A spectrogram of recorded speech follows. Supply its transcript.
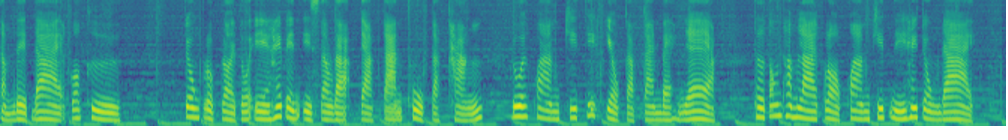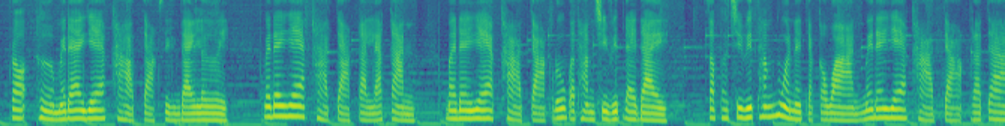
สำเร็จได้ก็คือ จงปลดปล่อยตัวเองให้เป็นอิสระจากการถูกกักขัง ด้วยความคิดที่เกี่ยวกับการแบ่งแยก เธอต้องทำลายกรอบความคิดนี้ให้จงได้ เพราะเธอไม่ได้แยกขาดจากสิ่งใดเลย ไม่ได้แยกขาดจากกันและกัน ไม่ได้แยกขาดจากรูปธรรมชีวิตใด ๆสรรพชีวิตทั้งมวลในจักรวาลไม่ได้แยกขาดจากพระเจ้า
